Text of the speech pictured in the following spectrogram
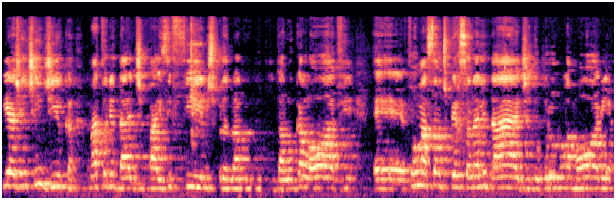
e a gente indica maturidade de pais e filhos para da Nuca Love, é, formação de personalidade do Bruno Lamoglia,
